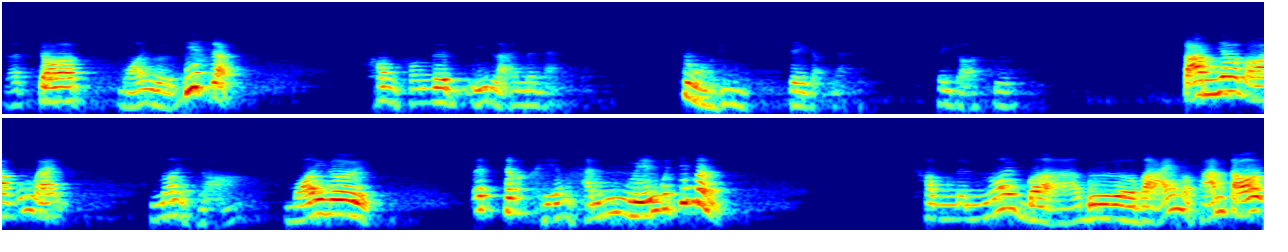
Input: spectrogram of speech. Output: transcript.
đã cho mọi người biết rằng không có nên ý lại nơi này tu đi sẽ gặp này thấy rõ chưa? Tam giáo tòa cũng vậy. Nói rõ, mọi người phải thực hiện hạnh nguyện của chính mình. Không nên nói bừa bừa bãi mà phạm tội.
